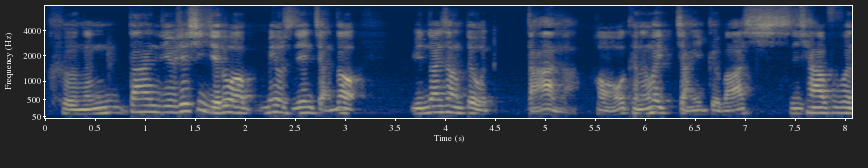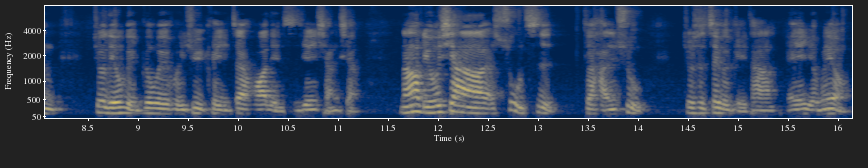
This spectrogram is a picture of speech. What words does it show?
可能当然有些细节，如果没有时间讲到，云端上都有答案啦。好，我可能会讲一个，把它其他部分。就留给各位回去，可以再花点时间想想，然后留下数字的函数，就是这个给他，哎，有没有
